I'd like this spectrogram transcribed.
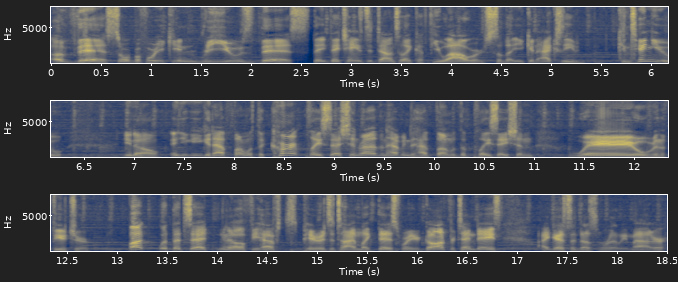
of this, or before you can reuse this, they, they changed it down to like a few hours so that you can actually continue, you know, and you, you can have fun with the current PlayStation rather than having to have fun with the PlayStation way over in the future. But with that said, you know, if you have periods of time like this where you're gone for 10 days, I guess it doesn't really matter.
